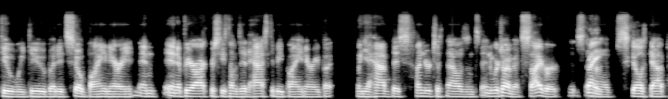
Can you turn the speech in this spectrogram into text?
do what we do, but it's so binary. And in a bureaucracy, sometimes it has to be binary. But when you have this hundreds of thousands, and we're talking about cyber uh, skills gap,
